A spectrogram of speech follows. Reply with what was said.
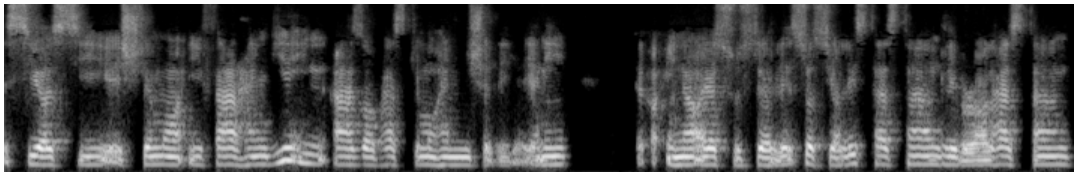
سیاسی اجتماعی فرهنگی این اعضاب هست که مهم میشه دیگه. یعنی اینا آیا سوسیالیست هستند لیبرال هستند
